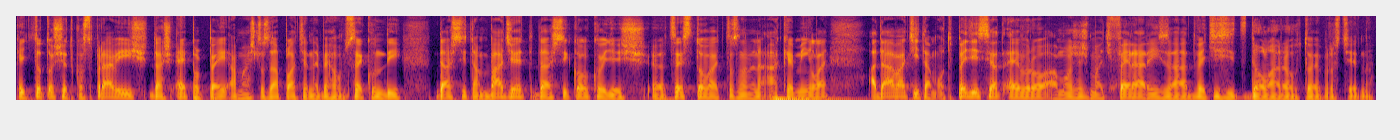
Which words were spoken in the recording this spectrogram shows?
Keď toto všetko spravíš, dáš Apple Pay a máš to zaplatené behom sekundy, dáš si tam budget, dáš si koľko ideš e, cestovať, to znamená aké míle a dáva ti tam od 50 eur a môžeš mať Ferrari za 2000 dolárov, to je proste jedno.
